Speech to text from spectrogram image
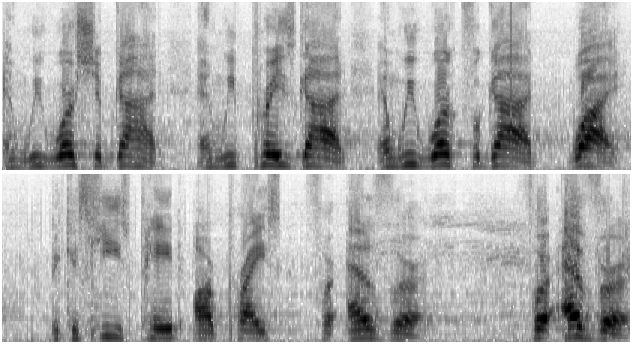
and we worship God and we praise God and we work for God. Why? Because He's paid our price forever. Forever.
